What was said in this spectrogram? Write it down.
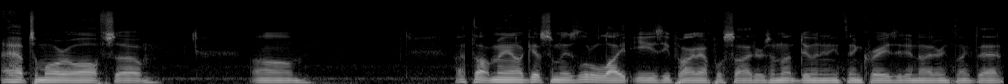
I have tomorrow off. So, um, I thought, man, I'll get some of these little light, easy pineapple ciders. I'm not doing anything crazy tonight or anything like that.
